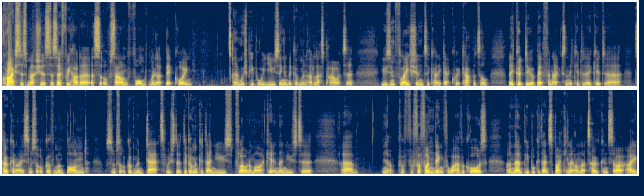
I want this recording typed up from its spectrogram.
crisis measures. So if we had a, a sort of sound form of money like Bitcoin, um, which people were using, and the government had less power to use inflation to kind of get quick capital, they could do a bit for next, and they could they could uh, tokenize some sort of government bond, some sort of government debt, which the, the government could then use, float on a market, and then use to, um, you know, for, for funding for whatever cause. and then people could then speculate on that token. So I, I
